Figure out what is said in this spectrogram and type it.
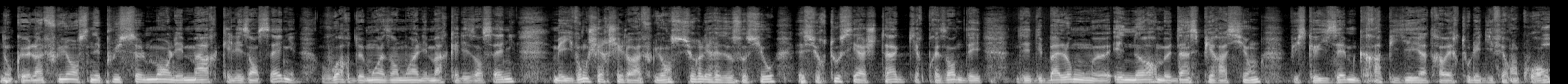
Donc, l'influence n'est plus seulement les marques et les enseignes, voire de moins en moins les marques et les enseignes, mais ils vont chercher leur influence sur les réseaux sociaux et sur tous ces hashtags qui représentent des, des, des ballons euh, énormes d'inspiration, puisqu'ils aiment grappiller à travers tous les différents courants.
